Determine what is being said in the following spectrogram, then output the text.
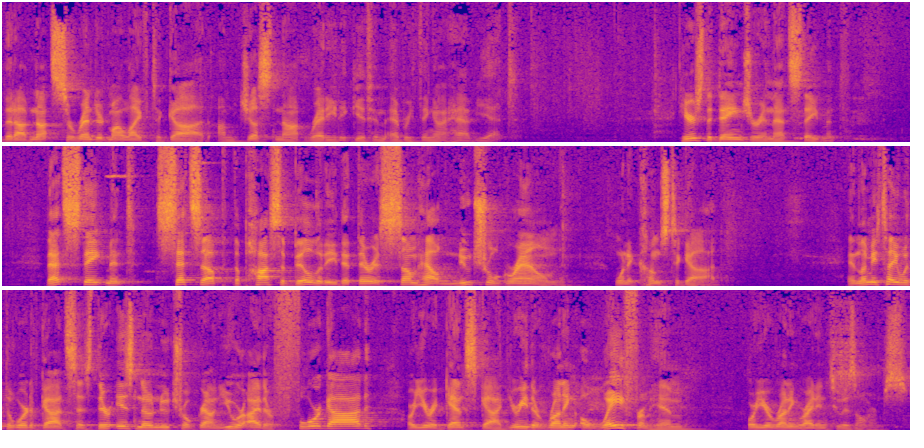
that I've not surrendered my life to God. I'm just not ready to give Him everything I have yet. Here's the danger in that statement that statement sets up the possibility that there is somehow neutral ground when it comes to God. And let me tell you what the Word of God says there is no neutral ground. You are either for God or you're against God. You're either running away from Him or you're running right into His arms.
